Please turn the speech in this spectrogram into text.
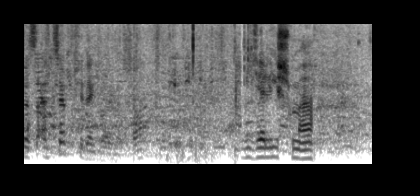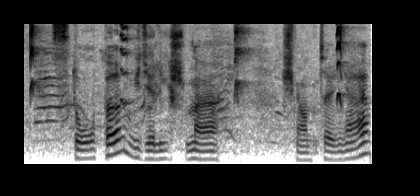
To jest? Widzieliśmy stłupy, widzieliśmy świątynię.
